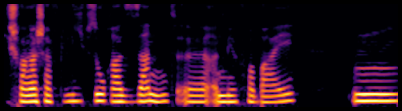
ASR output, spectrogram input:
die Schwangerschaft lief so rasant äh, an mir vorbei. Mm.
